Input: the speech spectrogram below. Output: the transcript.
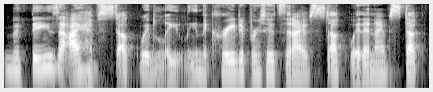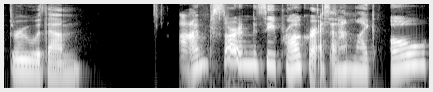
the things that I have stuck with lately, and the creative pursuits that I've stuck with and I've stuck through with them, I'm starting to see progress. And I'm like, oh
